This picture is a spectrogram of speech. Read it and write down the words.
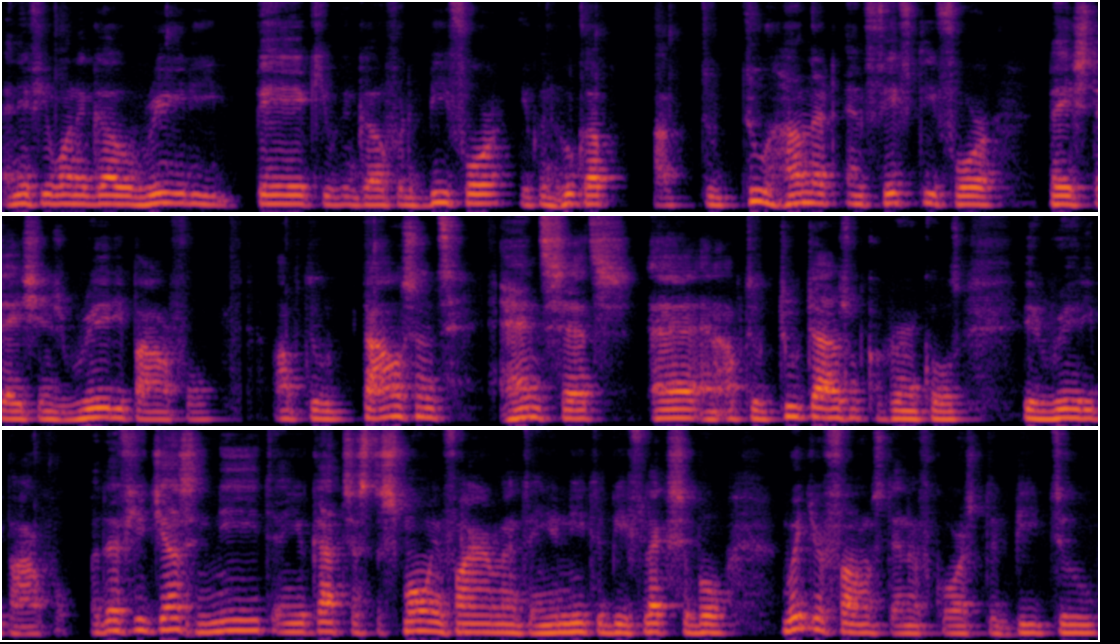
And if you want to go really big, you can go for the B4. You can hook up up to 254 base stations, really powerful, up to 1000 handsets uh, and up to 2000 concurrent calls is really powerful. But if you just need and you got just a small environment and you need to be flexible with your phones, then of course the B2,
